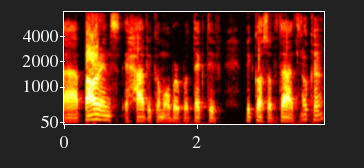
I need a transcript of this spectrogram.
uh, parents have become overprotective because of that. Okay.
